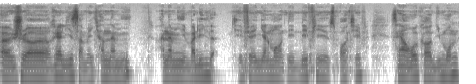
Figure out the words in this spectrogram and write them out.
euh, je réalise avec un ami, un ami valide qui fait également des défis sportifs. C'est un record du monde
